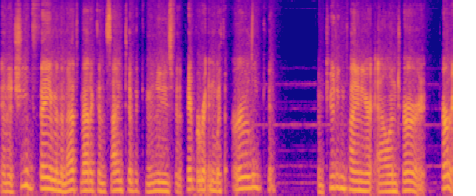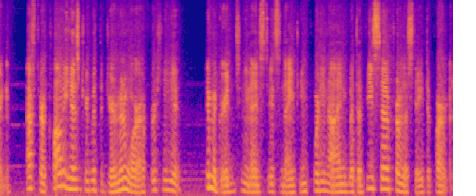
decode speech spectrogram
and achieved fame in the mathematical and scientific communities for the paper written with early co computing pioneer Alan Tur Turing. After a cloudy history with the German war effort, he immigrated to the United States in 1949 with a visa from the State Department.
